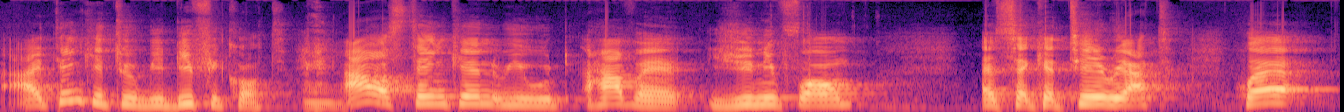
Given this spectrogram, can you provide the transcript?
I think it will be difficult. I was thinking we would have a uniform, a secretariat where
